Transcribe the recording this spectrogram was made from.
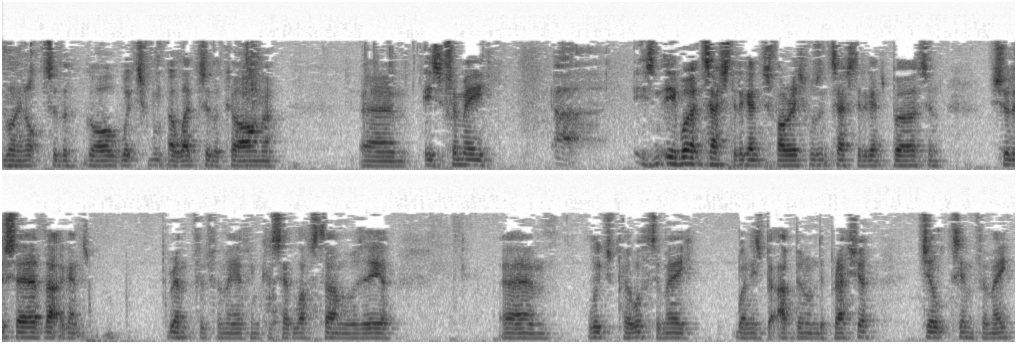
running up to the goal, which wouldn't have led to the corner. Um, is for me, uh, he weren't tested against Forest, wasn't tested against Burton. Should have saved that against Brentford for me. I think I said last time I was here. Um, looks poor to me when he's been, I've been under pressure. Gilks him for me.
